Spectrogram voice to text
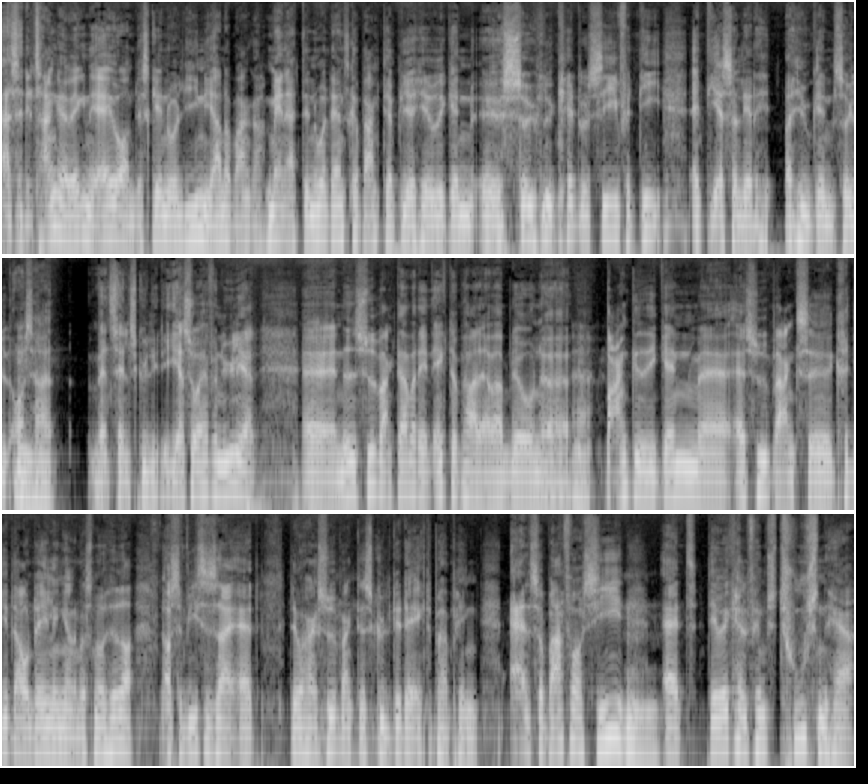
Altså det tankevækkende er jo, om der sker noget lignende i andre banker, men at det nu er Danske Bank, der bliver hævet igen øh, sølet, kan du sige, fordi at de er så let at hive gennem sølet, mm. også har været selv skyld i det. Jeg så her for nylig, at øh, nede i Sydbank, der var det en ægtepar, der var blevet øh, ja. banket igen af, af Sydbanks øh, kreditafdeling, eller hvad sådan noget hedder, og så viste sig, at det var faktisk Sydbank, der skyldte det der ægtepar penge. Altså bare for at sige, mm. at det er jo ikke 90.000 her,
